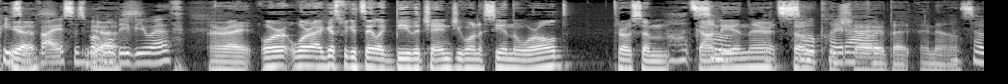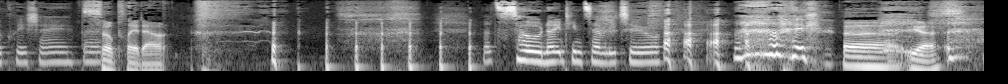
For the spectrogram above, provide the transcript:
piece Yes, of advice is what we'll leave you with. All right, or or I guess we could say like, "Be the change you want to see in the world." Throw some Oh, Gandhi so- in there. it's It's, so, so played cliche, out. but I know It's so cliche, but so played out. that's so 1972. Like, Uh, yes.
